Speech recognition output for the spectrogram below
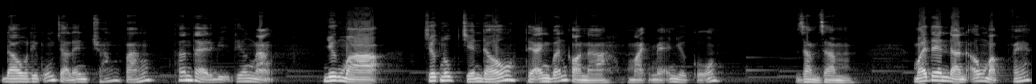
đầu thì cũng trở nên choáng váng, thân thể bị thương nặng. Nhưng mà trước lúc chiến đấu thì anh vẫn còn là mạnh mẽ như cũ. Rầm rầm, mấy tên đàn ông mặc vest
